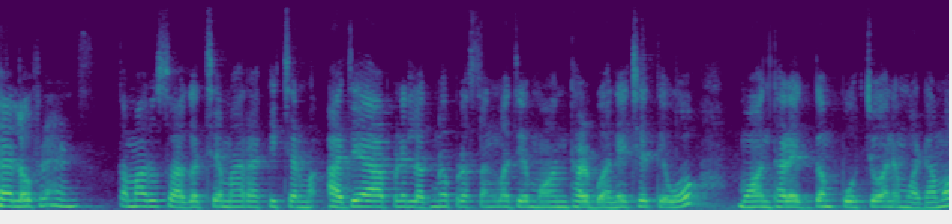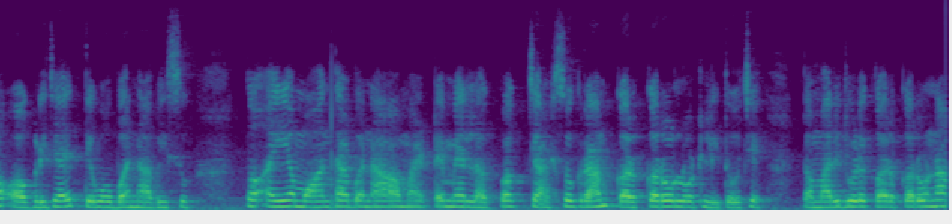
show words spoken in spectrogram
હેલો ફ્રેન્ડ્સ, તમારું સ્વાગત છે મારા કિચનમાં. આજે આપણે લગ્ન પ્રસંગમાં જે મોહનથાળ બને છે તેવો મોહનથાળ એકદમ પોચો અને મોઢામાં ઓગળી જાય તેવો બનાવીશું. તો અહીંયા મોહનથાળ બનાવવા માટે મેં લગભગ ચારસો ગ્રામ કરકરો લોટ લીધો છે. તમારી જોડે કરકરો ના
